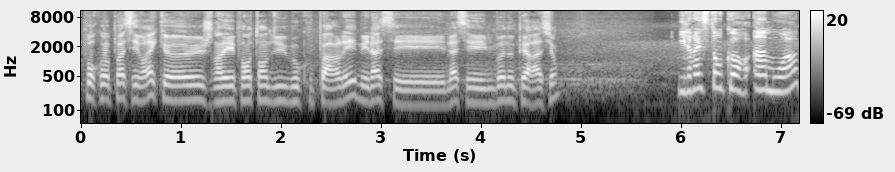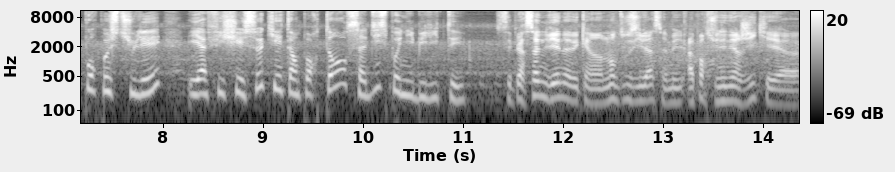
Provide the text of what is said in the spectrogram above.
Pourquoi pas? C'est vrai que je n'en avais pas entendu beaucoup parler, mais là c'est là c'est une bonne opération. Il reste encore un mois pour postuler et afficher ce qui est important, sa disponibilité. Ces personnes viennent avec un enthousiasme, apportent une énergie qui est, euh,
